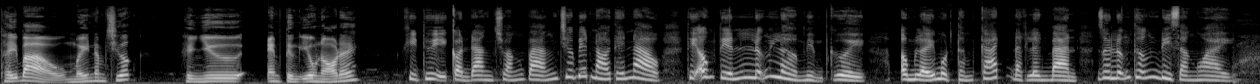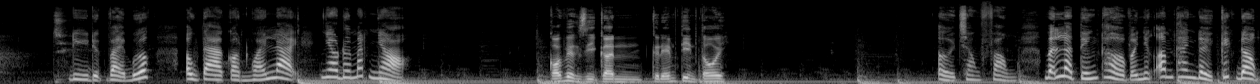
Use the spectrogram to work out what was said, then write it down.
Thấy bảo mấy năm trước, hình như em từng yêu nó đấy. Khi Thụy còn đang choáng váng chưa biết nói thế nào, thì ông Tiến lững lờ mỉm cười. Ông lấy một tấm cát đặt lên bàn rồi lững thững đi ra ngoài. Đi được vài bước, ông ta còn ngoái lại, nheo đôi mắt nhỏ. Có việc gì cần cứ đến tìm tôi. Ở trong phòng vẫn là tiếng thở với những âm thanh đầy kích động.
